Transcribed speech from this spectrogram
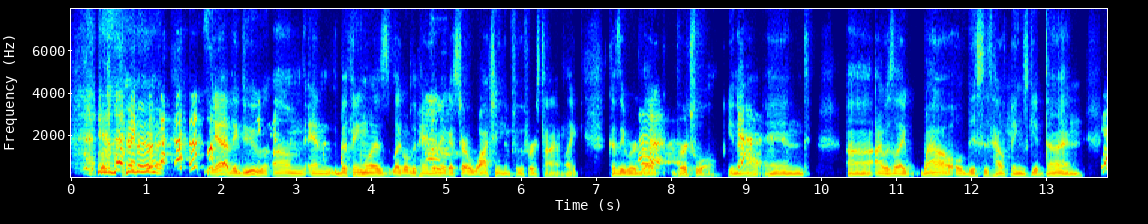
yeah, they do. Um, and the thing was like over the pandemic, I started watching them for the first time, like because they were like virtual, you know, Yeah. and uh, I was like, wow, oh, this is how things get done. yeah.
